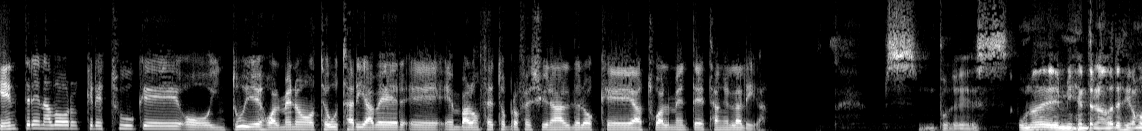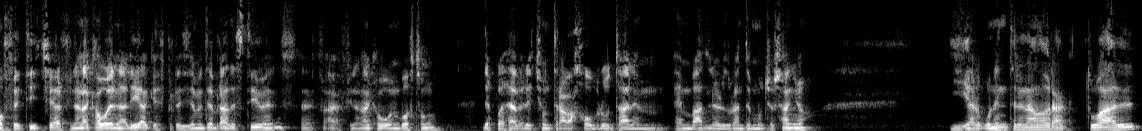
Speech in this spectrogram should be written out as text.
¿Qué entrenador crees tú que, o intuyes, o al menos te gustaría ver eh, en baloncesto profesional de los que actualmente están en la liga? Pues uno de mis entrenadores, digamos, fetiche, al final acabó en la liga, que es precisamente Brad Stevens. Al final acabó en Boston, después de haber hecho un trabajo brutal en, en Butler durante muchos años. Y algún entrenador actual,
